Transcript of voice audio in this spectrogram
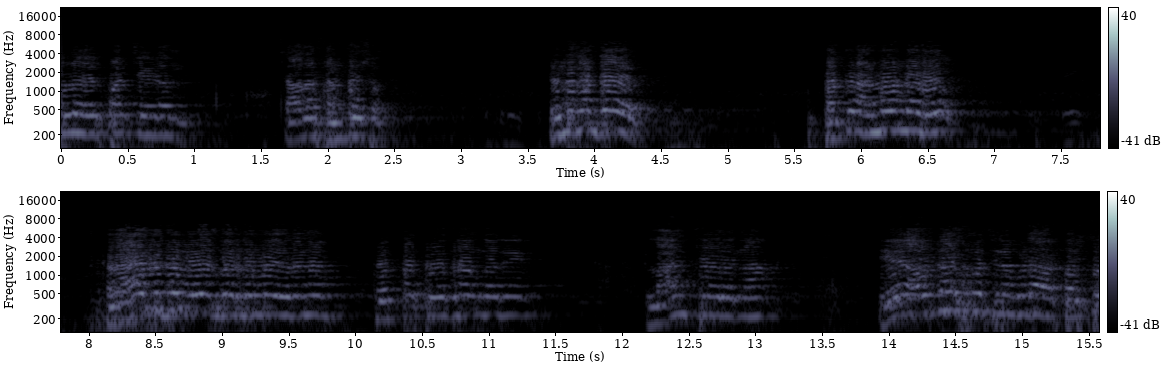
లోపల ఏర్పాటు చేయడం చాలా సంతోషం. ఎందుకంటే పక్కన అన్న ఉన్నాడు. రాయదుర్గం నియోజకవర్గంలో ఏదైనా కొత్త ప్రోగ్రాం కానీ లాంచ్ చేయాలన్నా ఏ అవకాశం వచ్చినా కూడా ఫస్ట్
